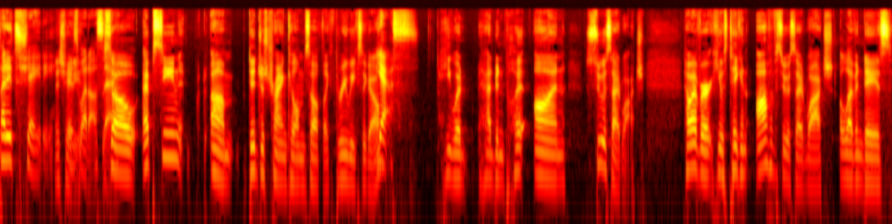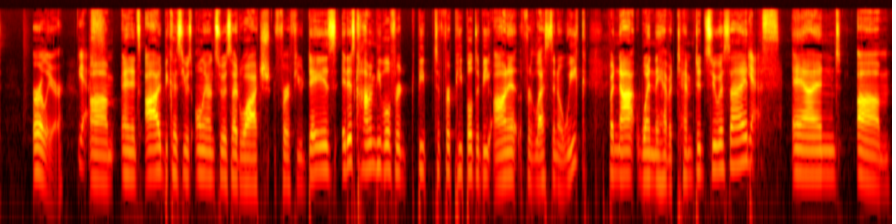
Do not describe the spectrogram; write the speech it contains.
But it's shady. It's shady. Is what I'll say. So Epstein um, did just try and kill himself like three weeks ago. yes. he would had been put on suicide watch. However, he was taken off of suicide watch 11 days earlier. Yes. Um, and it's odd because he was only on suicide watch for a few days. It is common people for pe- to, for people to be on it for less than a week, but not when they have attempted suicide. Yes. And um,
